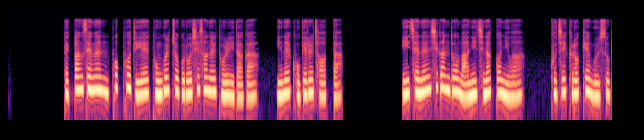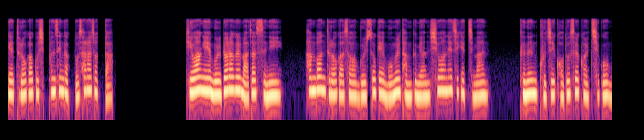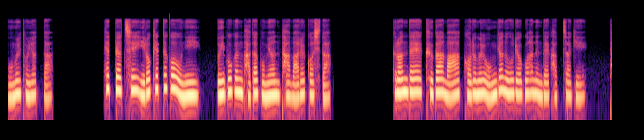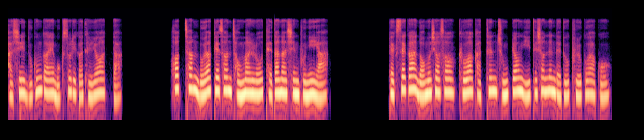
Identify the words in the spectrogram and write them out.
백방생은 폭포 뒤에 동굴 쪽으로 시선을 돌리다가 이내 고개를 저었다. 이제는 시간도 많이 지났거니와 굳이 그렇게 물속에 들어가고 싶은 생각도 사라졌다. 기왕에 물벼락을 맞았으니 한번 들어가서 물속에 몸을 담그면 시원해지겠지만 그는 굳이 겉옷을 걸치고 몸을 돌렸다. 햇볕이 이렇게 뜨거우니 의복은 가다 보면 다 마를 것이다. 그런데 그가 막 걸음을 옮겨 놓으려고 하는데 갑자기 다시 누군가의 목소리가 들려왔다. 허참 노약께선 정말로 대단하신 분이야. 백세가 넘으셔서 그와 같은 중병이 드셨는데도 불구하고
